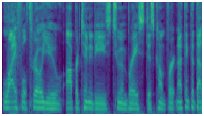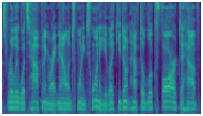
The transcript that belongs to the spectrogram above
life will throw you opportunities to embrace discomfort. And I think that that's really what's happening right now in 2020. Like you don't have to look far to have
